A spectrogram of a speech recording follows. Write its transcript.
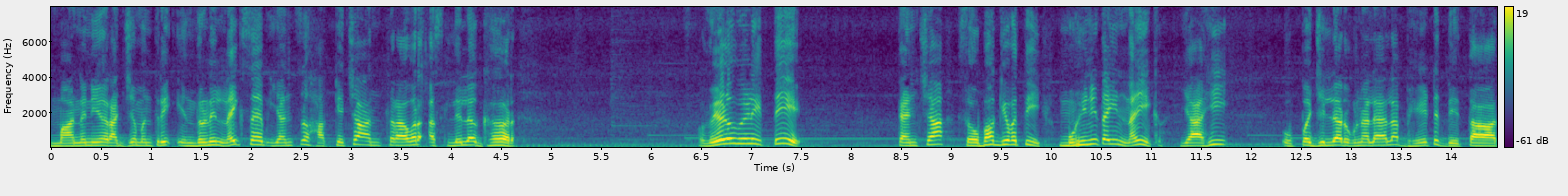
माननीय राज्यमंत्री इंद्रनील नाईक साहेब यांचं हाकेच्या अंतरावर असलेलं घर वेळोवेळी ते त्यांच्या सौभाग्यवती मोहिनीताई नाईक याही उपजिल्हा रुग्णालयाला भेट देतात.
